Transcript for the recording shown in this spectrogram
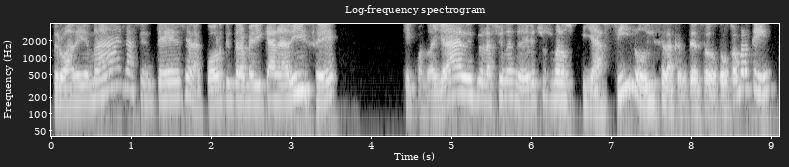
Pero además la sentencia la Corte Interamericana dice que cuando hay graves violaciones de derechos humanos, y así lo dice la sentencia del doctor San Martín,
